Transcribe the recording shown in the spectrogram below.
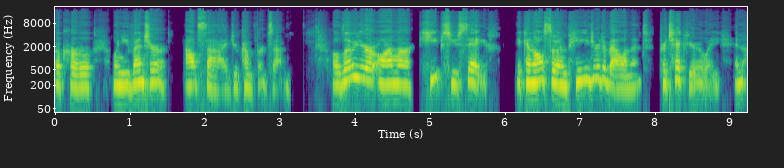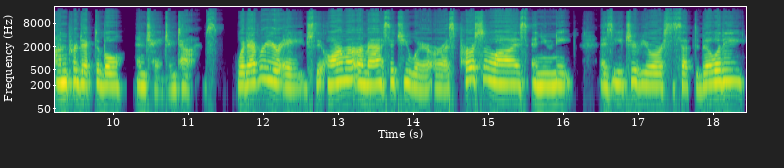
occur when you venture outside your comfort zone. Although your armor keeps you safe, it can also impede your development, particularly in unpredictable and changing times. Whatever your age, the armor or mask that you wear are as personalized and unique as each of your susceptibility,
